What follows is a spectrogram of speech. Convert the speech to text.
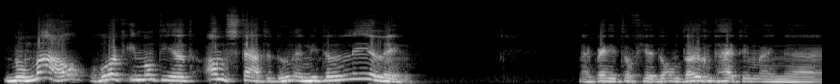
Normaal hoort iemand die het ambt staat te doen en niet een leerling. Nou, ik weet niet of je de ondeugendheid in mijn, uh,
